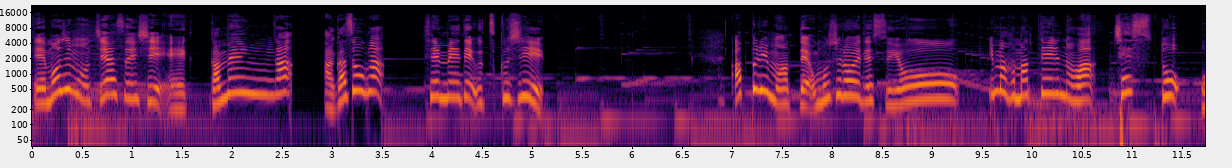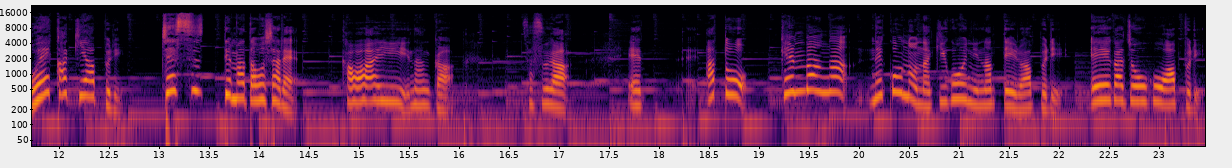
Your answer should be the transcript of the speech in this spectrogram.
えー、文字も打ちやすいし、えー、画面が、あ、画像が鮮明で美しい。アプリもあって面白いですよ。今ハマっているのは、チェスとお絵かきアプリ。チェスってまたおしゃれ。かわいい。なんか、さすが。え、あと、鍵盤が猫の鳴き声になっているアプリ。映画情報アプリ。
